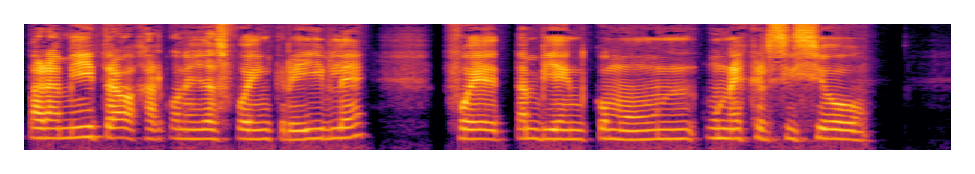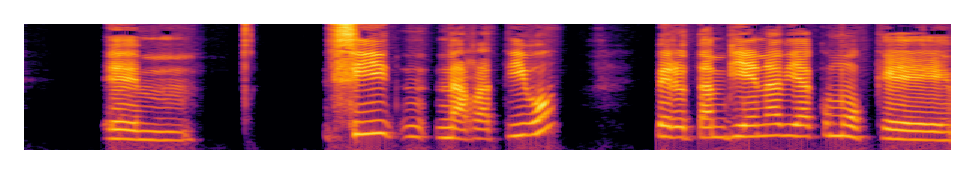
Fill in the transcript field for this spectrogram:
para mí trabajar con ellas fue increíble, fue también como un, ejercicio, eh, sí, narrativo, pero también había como que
